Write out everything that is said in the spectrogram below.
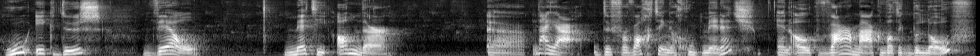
Hoe ik dus wel met die ander, uh, nou ja, de verwachtingen goed manage. En ook waarmaken wat ik beloof.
